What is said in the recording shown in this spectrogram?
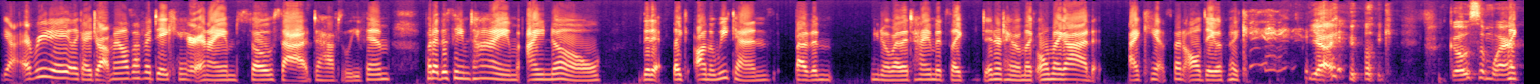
yeah, every day, like I drop Miles off at daycare, and I am so sad to have to leave him. But at the same time, I know that, it, like on the weekends, by the you know, by the time it's like dinner time, I'm like, oh my god, I can't spend all day with my kid. yeah, like go somewhere.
